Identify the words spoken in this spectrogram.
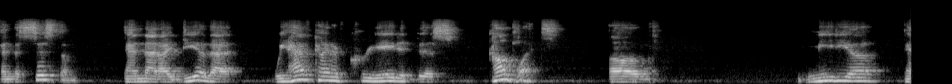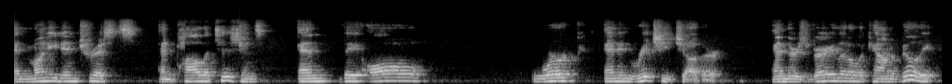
and the system, and that idea that we have kind of created this complex of media and, and moneyed interests and politicians, and they all work and enrich each other, and there's very little accountability,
